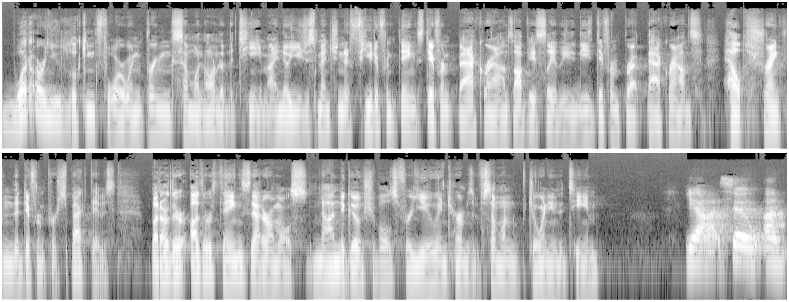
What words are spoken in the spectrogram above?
what are you looking for when bringing someone onto the team? I know you just mentioned a few different things, different backgrounds. Obviously, these different backgrounds help strengthen the different perspectives. But are there other things that are almost non negotiables for you in terms of someone joining the team? Yeah. So, um,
